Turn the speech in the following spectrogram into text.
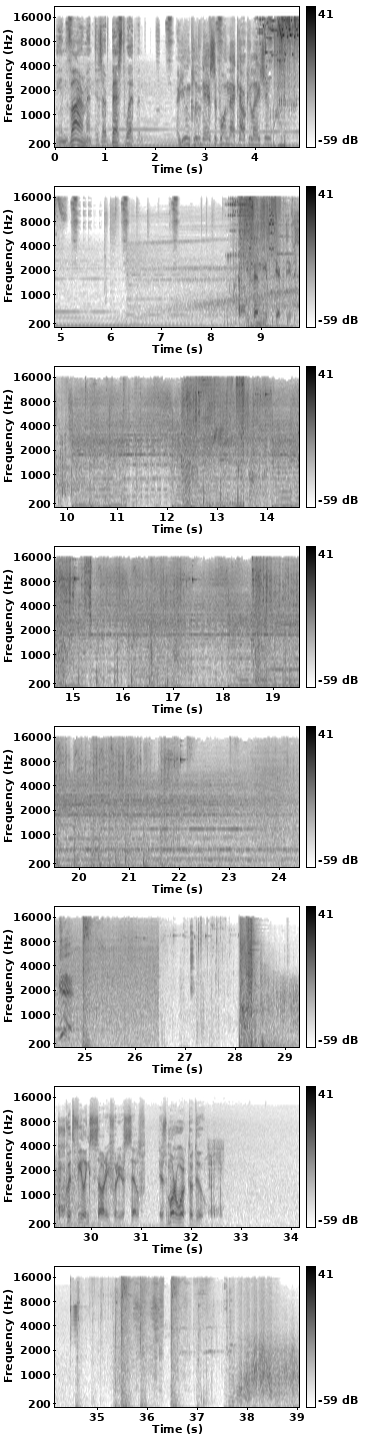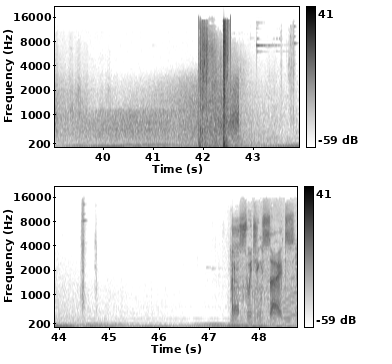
The environment is our best weapon. Are you including air support in that calculation? Defend the objectives. Quit feeling sorry for yourself. There's more work to do. Switching sides.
